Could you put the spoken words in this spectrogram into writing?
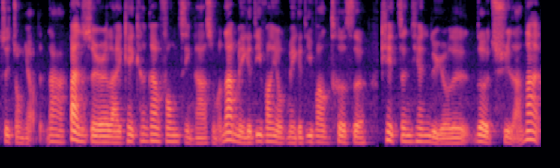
最重要的。那伴随而来可以看看风景啊什么。那每个地方有每个地方特色，可以增添旅游的乐趣啦。那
